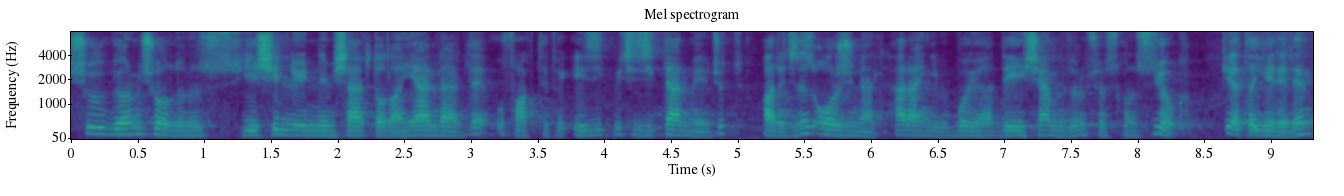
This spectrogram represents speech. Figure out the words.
şu görmüş olduğunuz yeşille ünlem işaretli olan yerlerde ufak tefek ezik bir çizikler mevcut. Aracınız orijinal. Herhangi bir boya, değişen bir durum söz konusu yok. Fiyata gelelim.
